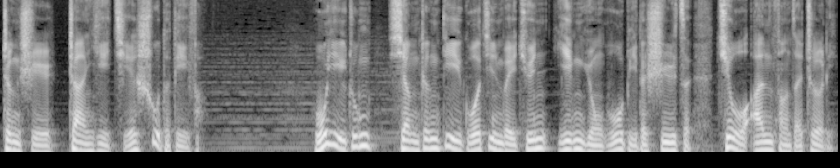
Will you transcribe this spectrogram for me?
正是战役结束的地方。无意中象征帝国禁卫军英勇无比的狮子就安放在这里。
